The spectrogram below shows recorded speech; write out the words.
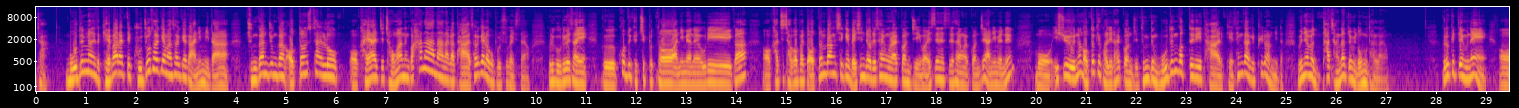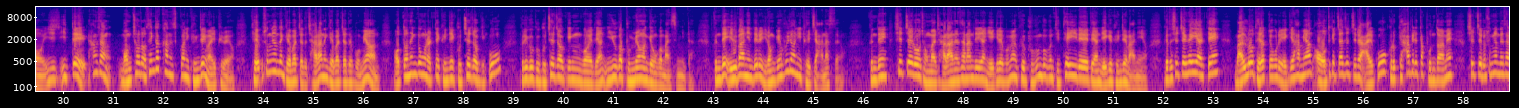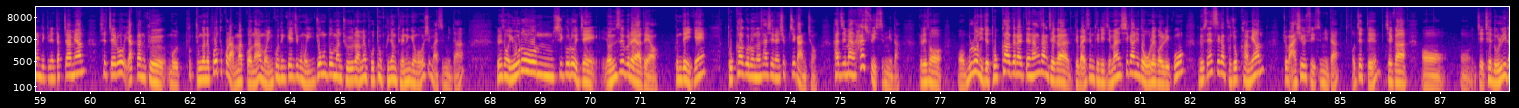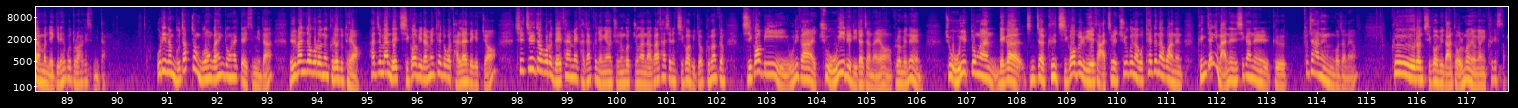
자, 모든 면에서 개발할 때 구조 설계만 설계가 아닙니다. 중간중간 어떤 스타일로 어, 가야 할지 정하는 거 하나하나 하나가 다 설계라고 볼 수가 있어요. 그리고 우리 회사의 그 코드 규칙부터 아니면은 우리가 어, 같이 작업할 때 어떤 방식의 메신저를 사용을 할 건지, 뭐 SNS를 사용할 건지, 아니면은 뭐 이슈는 어떻게 관리를 할 건지 등등 모든 것들이 다 이렇게 생각이 필요합니다. 왜냐하면 다 장단점이 너무 달라요. 그렇기 때문에 어 이, 이때 항상 멈춰서 생각하는 습관이 굉장히 많이 필요해요. 개, 숙련된 개발자들, 잘하는 개발자들 보면 어떤 행동을 할 때 굉장히 구체적이고 그리고 그 구체적인 거에 대한 이유가 분명한 경우가 많습니다. 근데 일반인들은 이런 게 훈련이 되지 않았어요. 근데 실제로 정말 잘하는 사람들이랑 얘기를 해보면 그 부분 부분 디테일에 대한 얘기를 굉장히 많이 해요. 그래서 실제 회의할 때 말로 대략적으로 얘기를 하면 어, 어떻게 짜질지를 알고 그렇게 합의를 딱 본 다음에 실제로 숙련된 사람들끼리는 딱 짜면 실제로 약간 그 뭐 중간에 프로토콜 안 맞거나 뭐 인코딩 깨지고 뭐 이 정도만 조율하면 보통 그냥 되는 경우가 훨씬 많습니다. 그래서 요런 식으로 이제 연습을 해야 돼요. 근데 이게 독학으로는 사실은 쉽지가 않죠. 하지만 할 수 있습니다. 그래서 어, 물론 이제 독학을 할 때는 항상 제가 말씀드리지만 시간이 더 오래 걸리고 그리고 센스가 부족하면 좀 아쉬울 수 있습니다. 어쨌든 제가 어, 어, 이제 제 논리를 한번 얘기를 해보도록 하겠습니다. 우리는 무작정 무언가 행동을 할 때가 있습니다. 일반적으로는 그래도 돼요. 하지만 내 직업이라면 태도가 달라야 되겠죠. 실질적으로 내 삶에 가장 큰 영향을 주는 것 중 하나가 사실은 직업이죠. 그만큼 직업이 우리가 주 5일을 일하잖아요. 그러면은 주 5일 동안 내가 진짜 그 직업을 위해서 아침에 출근하고 퇴근하고 하는 굉장히 많은 시간을 그 투자하는 거잖아요. 그런 직업이 나한테 얼마나 영향이 크겠어.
